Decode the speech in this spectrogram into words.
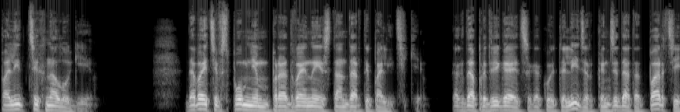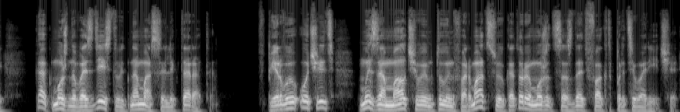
политтехнологии. Давайте вспомним про двойные стандарты политики. Когда продвигается какой-то лидер, кандидат от партии, как можно воздействовать на массы электората? В первую очередь, мы замалчиваем ту информацию, которая может создать факт противоречия.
